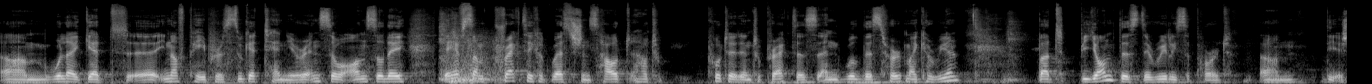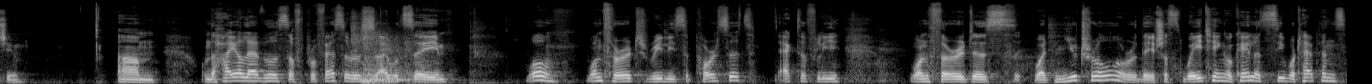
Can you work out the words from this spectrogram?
Um, will I get uh, enough papers to get tenure and so on? So they they have some practical questions how to, how to put it into practice and will this hurt my career? But beyond this, they really support um, the issue. Um, on the higher levels of professors, I would say, well, one third really supports it. actively. One third is quite neutral, or they're just waiting. Okay, let's see what happens.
